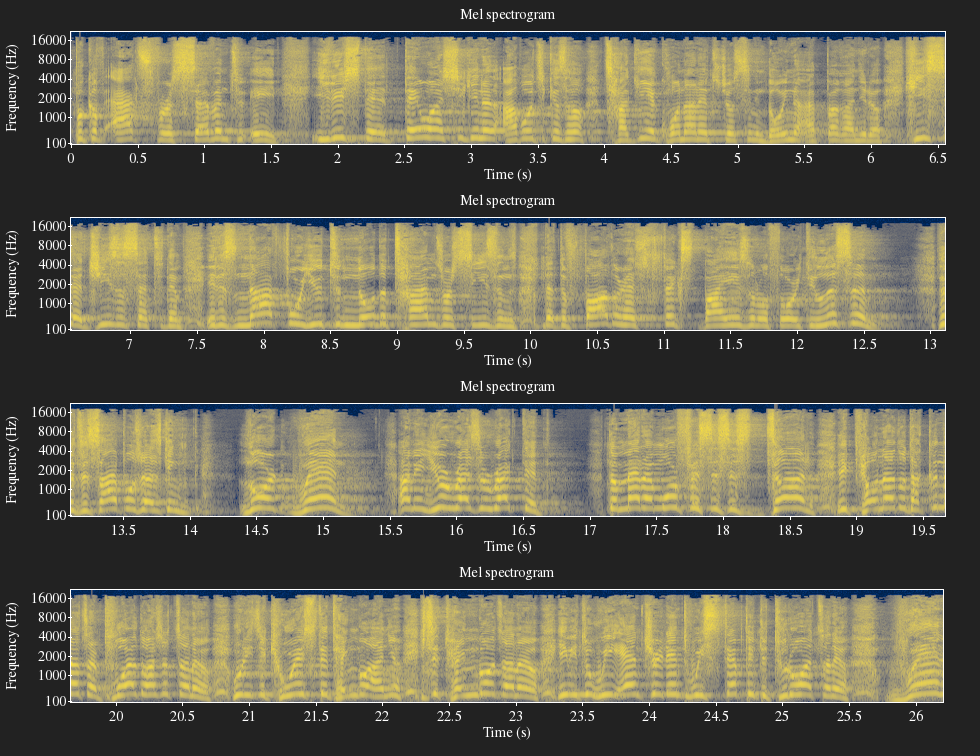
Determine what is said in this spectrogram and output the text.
Book of Acts verse 7 to 8. 이르시되 때와 시기는 아버지께서 자기의 권한에 두셨으니 너희는 알 바가 아니라. He said, Jesus said to them, It is not for you to know the times or seasons that the Father has fixed by His own authority. Listen, the disciples are asking, Lord, when? I mean, you're resurrected. The metamorphosis is done. 이 변화도 다 끝났잖아요. 부활도 하셨잖아요. 우리 이제 교회 시대 된 거 아니에요? 이제 된 거잖아요. 이미 또 we entered into, we stepped into 들어왔잖아요. When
